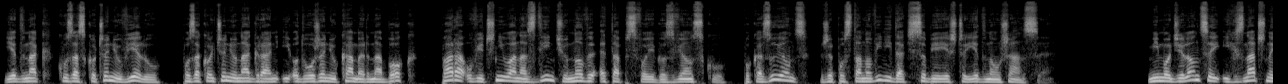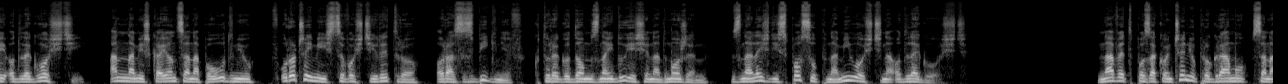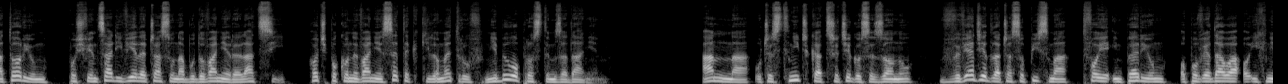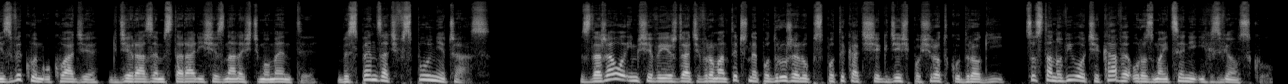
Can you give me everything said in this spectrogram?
Jednak, ku zaskoczeniu wielu, po zakończeniu nagrań i odłożeniu kamer na bok, para uwieczniła na zdjęciu nowy etap swojego związku, pokazując, że postanowili dać sobie jeszcze jedną szansę. Mimo dzielącej ich znacznej odległości, Anna mieszkająca na południu, w uroczej miejscowości Rytro oraz Zbigniew, którego dom znajduje się nad morzem, znaleźli sposób na miłość na odległość. Nawet po zakończeniu programu Sanatorium poświęcali wiele czasu na budowanie relacji, choć pokonywanie setek kilometrów nie było prostym zadaniem. Anna, uczestniczka trzeciego sezonu, w wywiadzie dla czasopisma Twoje Imperium opowiadała o ich niezwykłym układzie, gdzie razem starali się znaleźć momenty, by spędzać wspólnie czas. Zdarzało im się wyjeżdżać w romantyczne podróże lub spotykać się gdzieś pośrodku drogi, co stanowiło ciekawe urozmaicenie ich związku.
